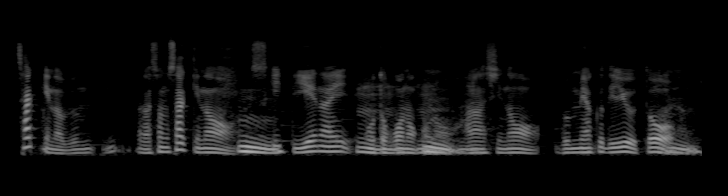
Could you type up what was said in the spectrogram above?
さっきの文ん？だからそのさっきのうん。好きって言えない男の子の話の文脈で言うと、うん。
